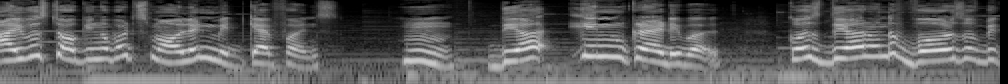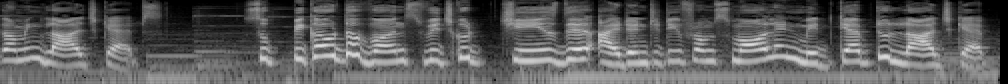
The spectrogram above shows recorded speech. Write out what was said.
I was talking about small and mid cap fund they are incredible because they are on the verge of becoming large caps so pick out the ones which could change their identity from small and mid cap to large cap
